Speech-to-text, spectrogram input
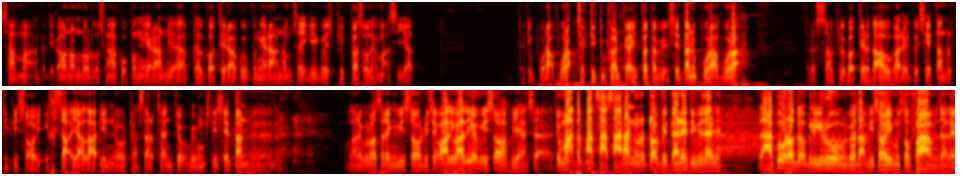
Sama ketika ono nur terus ngaku pangeran ya Abdul Qadir aku pangeran nom saiki gue bebas oleh maksiat. Jadi pura-pura jadi Tuhan gak tapi setan pura-pura terus Abdul Qadir tahu kalau itu setan terus dipisoi ikhsa ya lain oh dasar jancuk gue mesti setan Mulane kula sering miso, dhisik wali-wali ya miso biasa. Cuma tepat sasaran ngono tok bedane di bedane. Lah aku rada keliru mergo tak misoi Mustafa misalnya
